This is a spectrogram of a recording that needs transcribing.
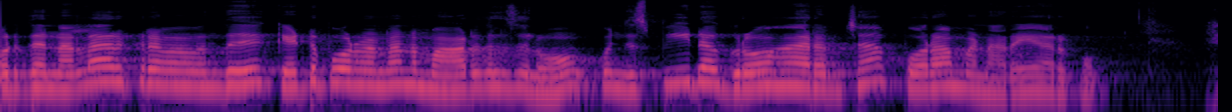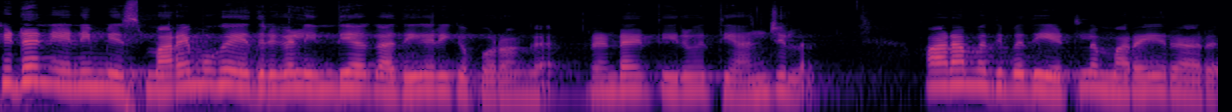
ஒருத்தர் நல்லா இருக்கிறவன் வந்து கெட்டு போகிறான்னா நம்ம ஆறுதல் சொல்லுவோம். கொஞ்சம் ஸ்பீடாக க்ரோ ஆக ஆரம்பித்தா பொறாமை நிறையா இருக்கும். ஹிடன் எனிமீஸ் மறைமுக எதிரிகள் இந்தியாவுக்கு அதிகரிக்க போகிறாங்க ரெண்டாயிரத்தி இருபத்தி அஞ்சில். ஆறாம் அதிபதி எட்டில் மறையிறாரு.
